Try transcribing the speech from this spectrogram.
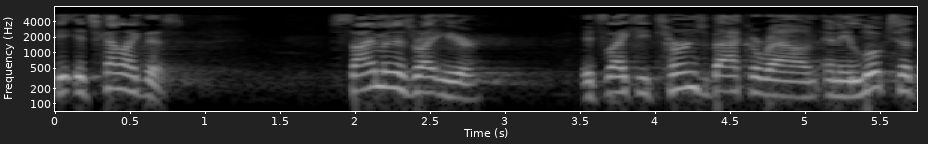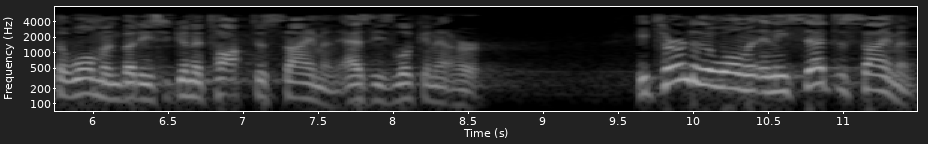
it's kind of like this. Simon is right here. It's like he turns back around and he looks at the woman, but he's going to talk to Simon as he's looking at her. He turned to the woman and he said to Simon,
